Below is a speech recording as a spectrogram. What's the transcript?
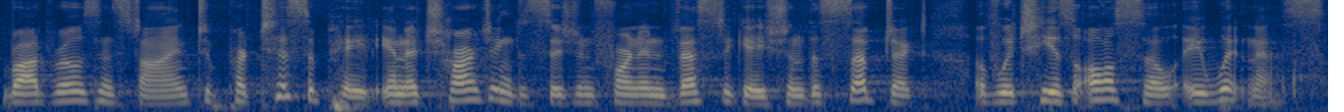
Rod Rosenstein to participate in a charging decision for an investigation, the subject of which he is also a witness?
